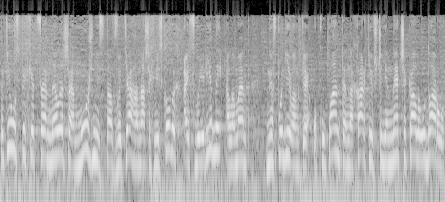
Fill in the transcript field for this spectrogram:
Такі успіхи це не лише мужність та звитяга наших військових, а й своєрідний елемент несподіванки. Окупанти на Харківщині не чекали удару.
